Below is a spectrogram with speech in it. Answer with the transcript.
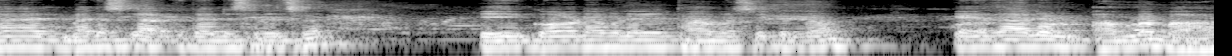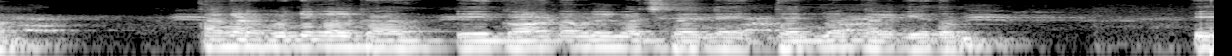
ഞാൻ മനസ്സിലാക്കുന്നതനുസരിച്ച് ഈ ഗോഡൗണിൽ താമസിക്കുന്ന ഏതാനും അമ്മമാർ തങ്ങളുടെ കുഞ്ഞുങ്ങൾക്ക് ഈ ഗോഡൗണിൽ വെച്ച് തന്നെ ജന്മം നൽകിയതും ഈ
